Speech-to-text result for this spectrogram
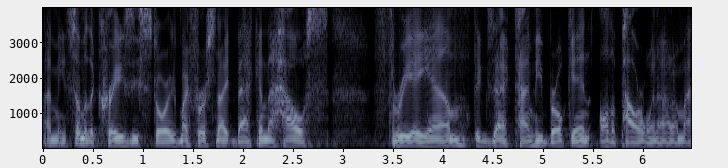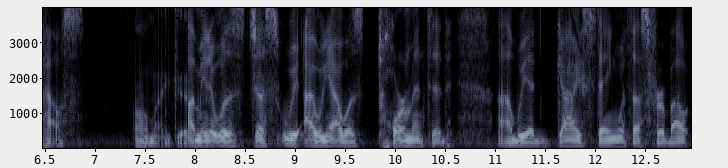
I mean, some of the crazy stories. My first night back in the house, 3 a.m., the exact time he broke in, all the power went out on my house. Oh my goodness! I mean, it was just we. I mean, I was tormented. Uh, we had guys staying with us for about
